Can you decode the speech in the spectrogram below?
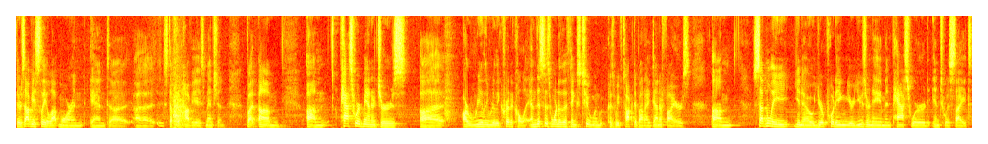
There's obviously a lot more and, and uh, uh, stuff that Javier's mentioned, but um, password managers uh, are really, really critical. And this is one of the things too, because we've talked about identifiers. Um, suddenly, you know, you're putting your username and password into a site.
